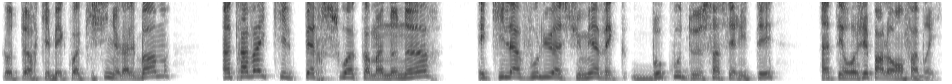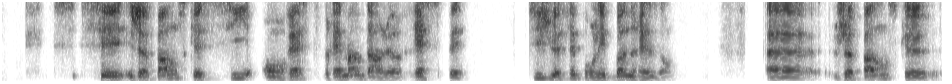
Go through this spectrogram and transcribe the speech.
l'auteur québécois qui signe l'album, un travail qu'il perçoit comme un honneur et qu'il a voulu assumer avec beaucoup de sincérité, interrogé par Laurent Fabry. C'est, je pense que si on reste vraiment dans le respect, si je le fais pour les bonnes raisons, euh, je pense que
